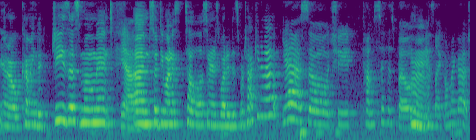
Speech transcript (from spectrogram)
you know, coming to Jesus moment. Yeah. Um, so do you want to tell the listeners what it is we're talking about? yeah. So she comes to his boat Mm. and he's like, "Oh my gosh,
